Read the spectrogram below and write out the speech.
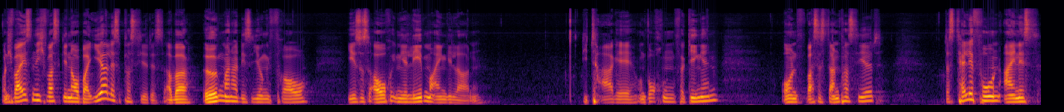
Und ich weiß nicht, was genau bei ihr alles passiert ist, aber irgendwann hat diese junge Frau Jesus auch in ihr Leben eingeladen. Die Tage und Wochen vergingen und was ist dann passiert? Das Telefon eines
